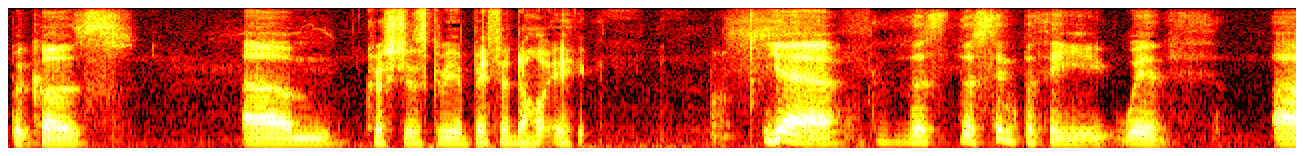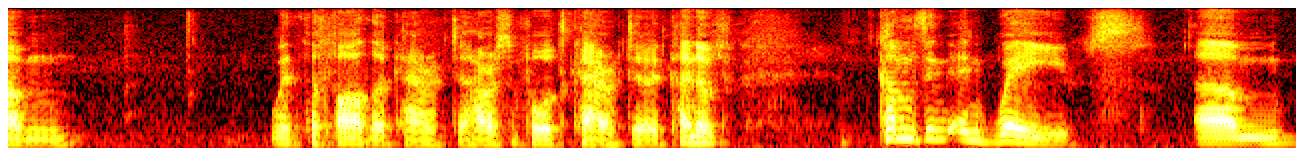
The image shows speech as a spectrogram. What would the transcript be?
because um Christians can be a bit annoying. yeah, the the sympathy with um, with the father character, Harrison Ford's character, kind of comes in in waves. Um,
